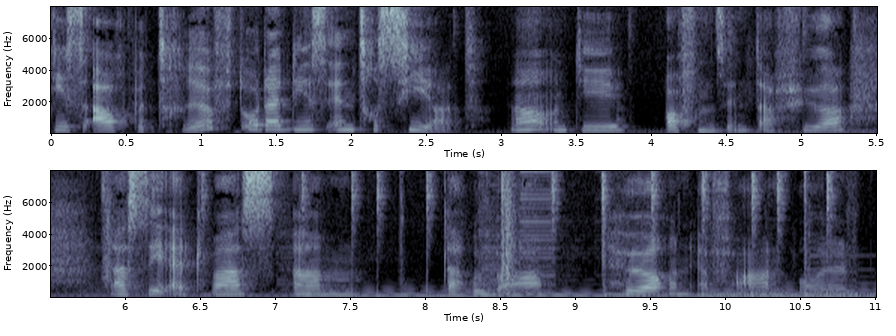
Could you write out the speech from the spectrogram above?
die es auch betrifft oder die es interessiert ne? und die offen sind dafür, dass sie etwas ähm, darüber hören, erfahren wollen.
